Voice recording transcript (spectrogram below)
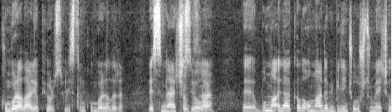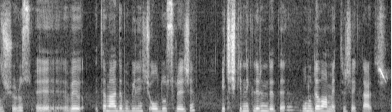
kumbaralar yapıyoruz, Filistin kumbaraları. Resimler çiziyorlar. E, bununla alakalı onlarda bir bilinç oluşturmaya çalışıyoruz. E, ve temelde bu bilinç olduğu sürece yetişkinliklerinde de bunu devam ettireceklerdir.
